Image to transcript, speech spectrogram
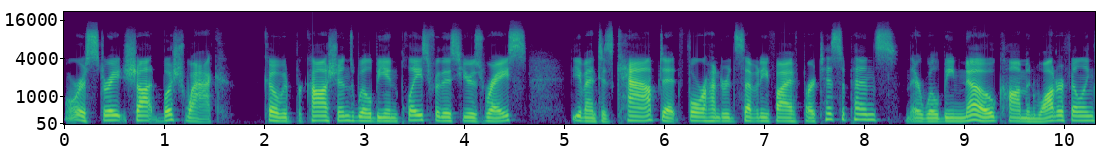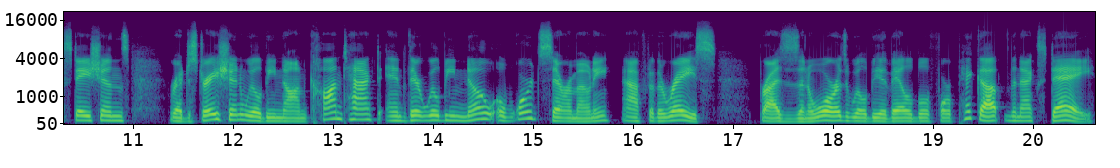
or a straight shot bushwhack. COVID precautions will be in place for this year's race. The event is capped at 475 participants. There will be no common water filling stations. Registration will be non contact, and there will be no awards ceremony after the race. Prizes and awards will be available for pickup the next day.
